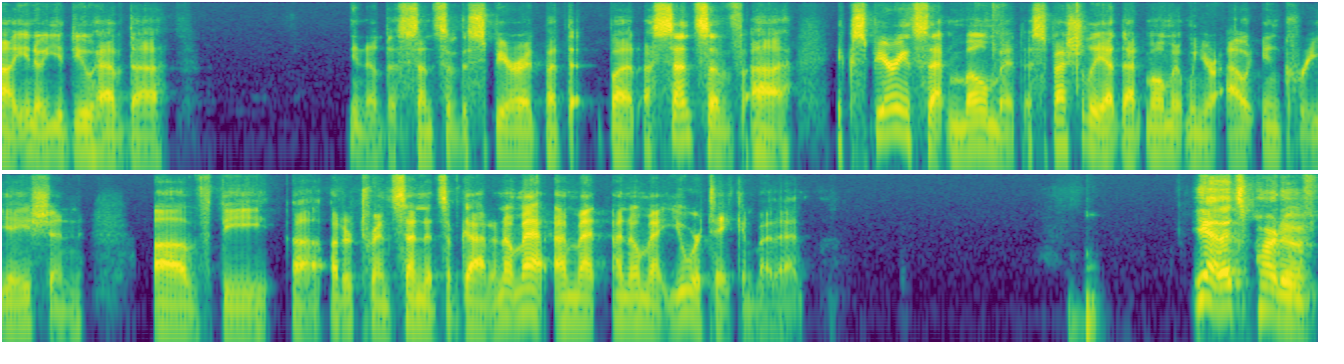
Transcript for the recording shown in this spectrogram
uh, you know, you do have the, you know, the sense of the spirit, but the, but a sense of uh, experience that moment, especially at that moment when you're out in creation of the uh, utter transcendence of God. I know Matt, I met, I know Matt, you were taken by that. Yeah, that's part of,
